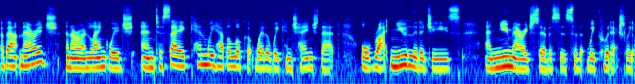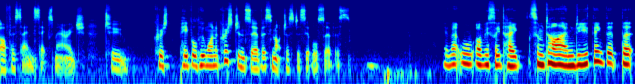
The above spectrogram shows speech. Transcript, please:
about marriage and our own language and to say, can we have a look at whether we can change that or write new liturgies and new marriage services so that we could actually offer same sex marriage to Christ- people who want a Christian service, not just a civil service. Yeah, that will obviously take some time. Do you think that that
